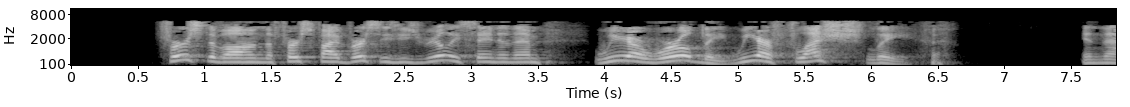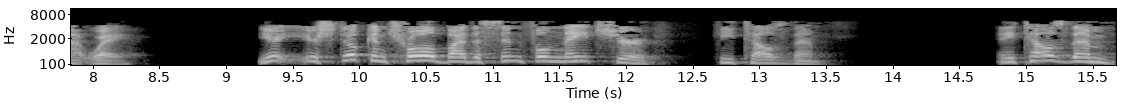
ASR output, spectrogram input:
First of all, in the first five verses, he's really saying to them, we are worldly. We are fleshly in that way. You're, you're still controlled by the sinful nature, he tells them. And he tells them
